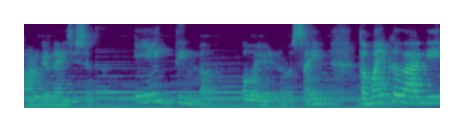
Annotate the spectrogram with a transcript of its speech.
अर्गनाइजेसनमा एक दिनमा। अब हेर्नुहोस् है तपाईँको लागि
